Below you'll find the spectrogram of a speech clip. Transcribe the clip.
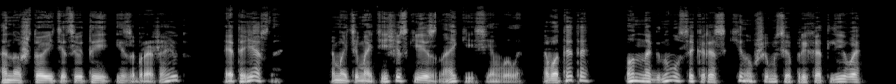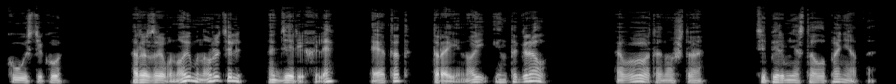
Но что эти цветы изображают, это ясно. Математические знаки и символы. Вот это он нагнулся к раскинувшемуся прихотливо кустику. Разрывной множитель дерехля, этот тройной интеграл. Вот оно что. Теперь мне стало понятно.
